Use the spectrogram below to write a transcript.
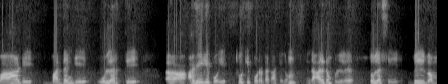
வாடி வதங்கி உலர்த்தி அழுகி போய் தூக்கி போடுறத காட்டிலும் இந்த அருகம்புல் துளசி வில்வம்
